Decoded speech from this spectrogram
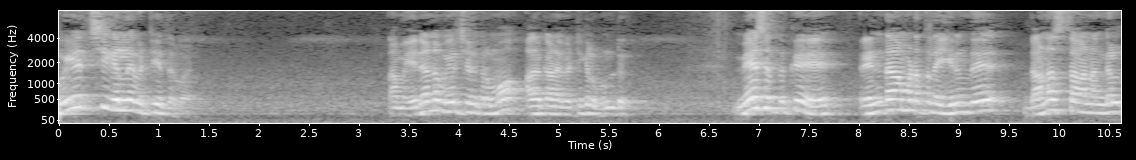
முயற்சிகள்ல வெற்றியை தருவார். நம்ம என்னென்ன முயற்சி எடுக்கிறோமோ அதற்கான வெற்றிகள் உண்டு. மேசத்துக்கு ரெண்டாம் இடத்துல இருந்து தனஸ்தானங்கள்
